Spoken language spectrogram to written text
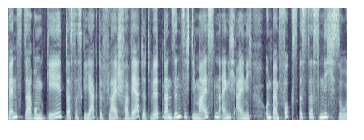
wenn es darum geht, dass das gejagte Fleisch verwertet wird, dann sind sich die meisten eigentlich einig. Und beim Fuchs ist das nicht so.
